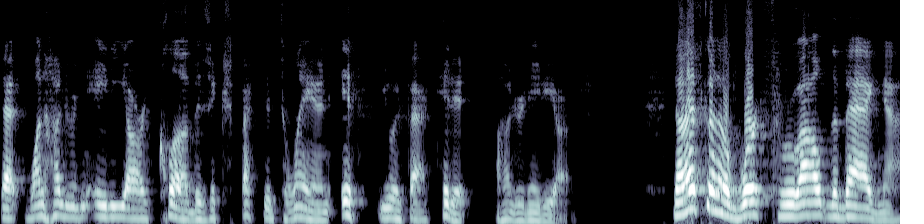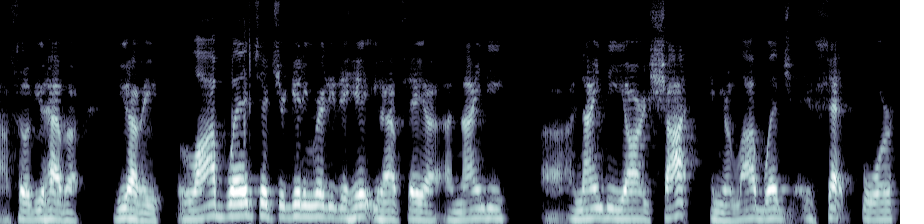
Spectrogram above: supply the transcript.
that 180 yard club is expected to land if you in fact hit it 180 yards. Now that's going to work throughout the bag now. So if you have a if you have a lob wedge that you're getting ready to hit, you have say a, a 90 uh, a 90 yard shot and your lob wedge is set for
